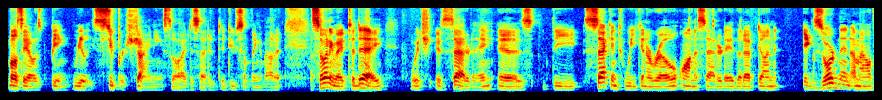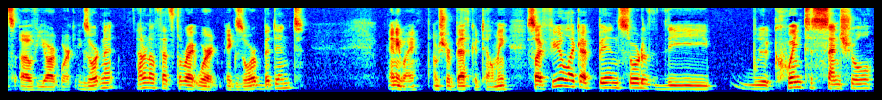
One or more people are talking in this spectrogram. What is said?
Mostly I was being really super shiny, so I decided to do something about it. So anyway, today, which is Saturday, is the second week in a row on a Saturday that I've done exorbitant amounts of yard work. Exorbitant? I don't know if that's the right word. Exorbitant? Anyway, I'm sure Beth could tell me. So I feel like I've been sort of the quintessential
